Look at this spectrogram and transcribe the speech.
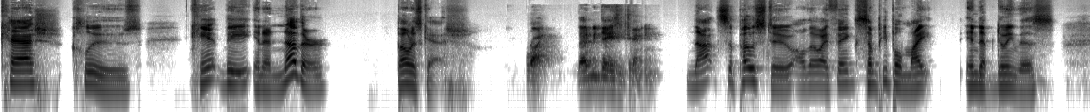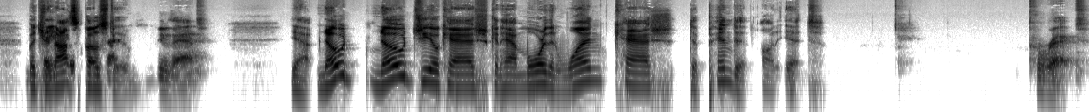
cache clues can't be in another bonus cache. Right. That'd be daisy chaining. not supposed to, although I think some people might end up doing this, but you're They not supposed to. Do that. Yeah. No no geocache can have more than one cache dependent on it. Correct.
